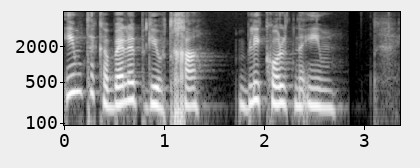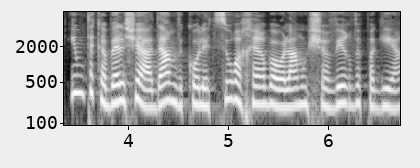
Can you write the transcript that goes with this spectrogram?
אם תקבל את פגיעותך בלי כל תנאים, אם תקבל שהאדם וכל יצור אחר בעולם הוא שביר ופגיע,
